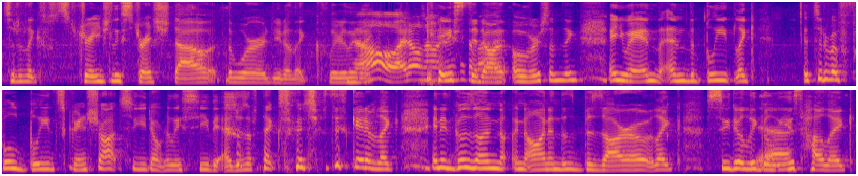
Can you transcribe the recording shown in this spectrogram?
sort of like strangely stretched out the word you know like clearly No, like I don't know pasted on it. over something anyway and and the bleed like it's sort of a full bleed screenshot so you don't really see the edges of text it's just this kind of like and it goes on and on in this bizarro like pseudo legalese Yeah. how like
